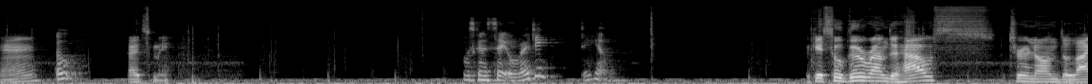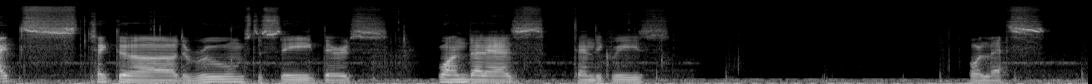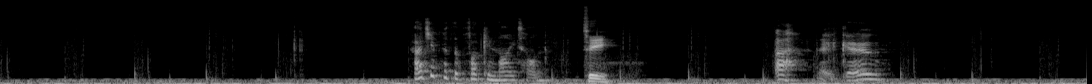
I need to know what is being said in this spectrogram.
Okay. Oh, That's me. I was going to say already? Damn. Okay, so go around the house, turn on the lights, check the uh, the rooms to see if there's one that has 10 degrees or less. How'd you put the fucking light on? T. Ah, there we go.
